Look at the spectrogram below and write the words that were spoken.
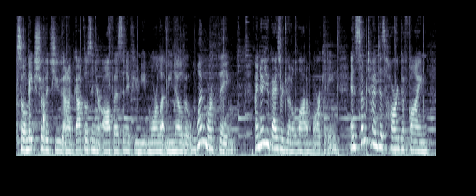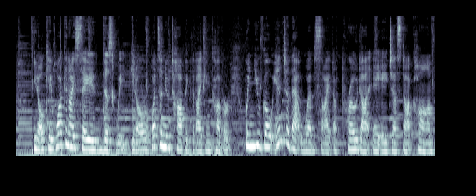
So make sure that you, and I've got those in your office and if you need more, let me know. But one more thing, I know you guys are doing a lot of marketing and sometimes it's hard to find you know, okay, what can I say this week? You know, or what's a new topic that I can cover? When you go into that website of pro.ahs.com,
